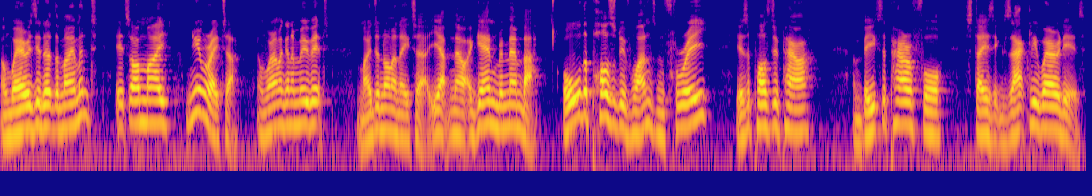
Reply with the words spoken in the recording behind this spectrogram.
And where is it at the moment? It's on my numerator. And where am I going to move it? My denominator. Yep, now again, remember, all the positive ones, and 3 is a positive power, and b to the power of 4 stays exactly where it is.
